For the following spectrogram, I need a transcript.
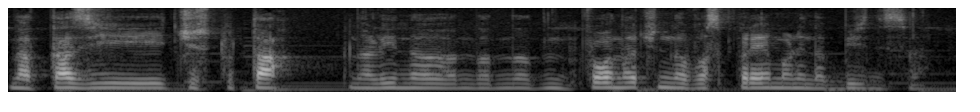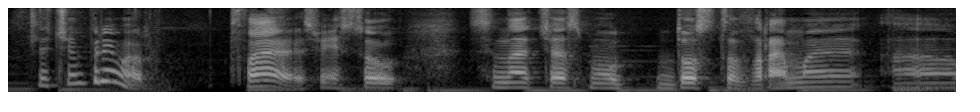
на тази чистота, нали, на, на, на, на твоя начин на възприемане на бизнеса? Личен пример. Това е. Смисъл, с една част сме от доста време. А,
